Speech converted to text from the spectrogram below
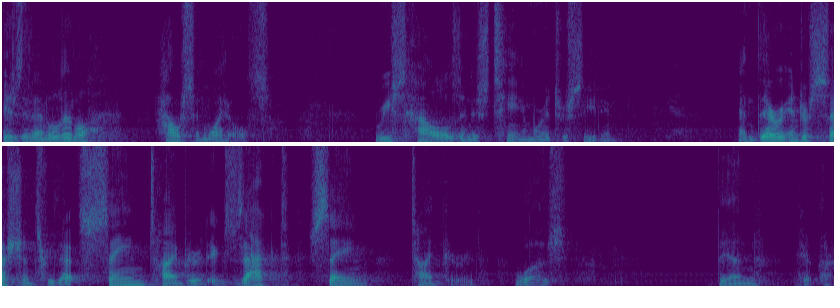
is that in a little house in Wales, Rees Howells and his team were interceding. And their intercession through that same time period, exact same time period, was Ben Hitler.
